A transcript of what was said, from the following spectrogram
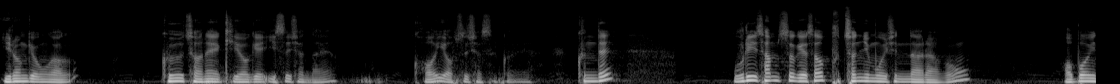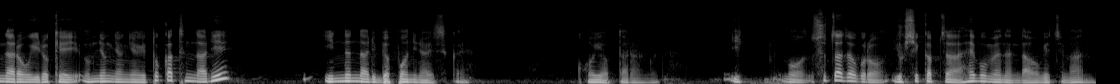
이런 경우가 그 전에 기억에 있으셨나요? 거의 없으셨을 거예요. 근데 우리 삶 속에서 부처님 오신 날하고 어버이날하고 이렇게 음력 양력이 똑같은 날이 있는 날이 몇 번이나 있을까요? 거의 없다라는 거죠. 이 뭐 숫자적으로 육식갑자 해보면은 나오겠지만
